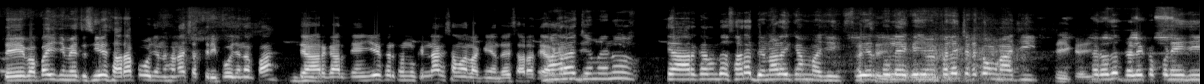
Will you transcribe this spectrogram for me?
ਤੇ ਬਾਬਾ ਜੀ ਜਿਵੇਂ ਤੁਸੀਂ ਇਹ ਸਾਰਾ ਭੋਜਨ ਹਨਾ ਛਤਰੀ ਭੋਜਨ ਆਪਾਂ ਤਿਆਰ ਕਰਦੇ ਆਂ ਜੀ ਇਹ ਫਿਰ ਤੁਹਾਨੂੰ ਕਿੰਨਾ ਕੁ ਸਮਾਂ ਲੱਗ ਜਾਂਦਾ ਇਹ ਸਾਰਾ ਤਿਆਰ ਮਹਾਰਾਜ ਜਿਵੇਂ ਇਹਨੂੰ ਤਿਆਰ ਕਰਨ ਦਾ ਸਾਰਾ ਦਿਨ ਵਾਲਾ ਹੀ ਕੰਮ ਆ ਜੀ। ਸਵੇਰ ਤੋਂ ਲੈ ਕੇ ਜਿਵੇਂ ਪਹਿਲੇ ਝਟਕਾਉਣਾ ਜੀ ਠੀਕ ਹੈ ਜੀ। ਫਿਰ ਉਹਦੇ ਡਲੇ ਟੁੱਪਣੇ ਜੀ।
